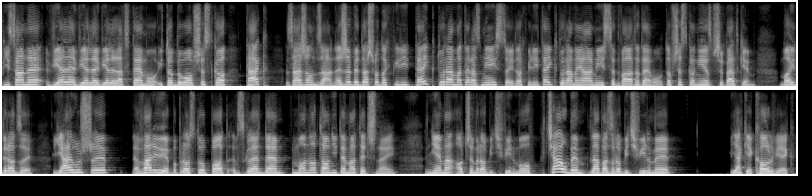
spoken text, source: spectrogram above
pisane wiele, wiele, wiele lat temu i to było wszystko tak zarządzane, żeby doszło do chwili tej, która ma teraz miejsce i do chwili tej, która miała miejsce dwa lata temu. To wszystko nie jest przypadkiem. Moi drodzy, ja już y, wariuję po prostu pod względem monotonii tematycznej. Nie ma o czym robić filmów. Chciałbym dla was robić filmy jakiekolwiek,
